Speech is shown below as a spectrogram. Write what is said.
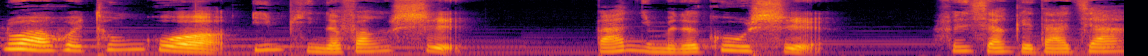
洛儿会通过音频的方式，把你们的故事分享给大家。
